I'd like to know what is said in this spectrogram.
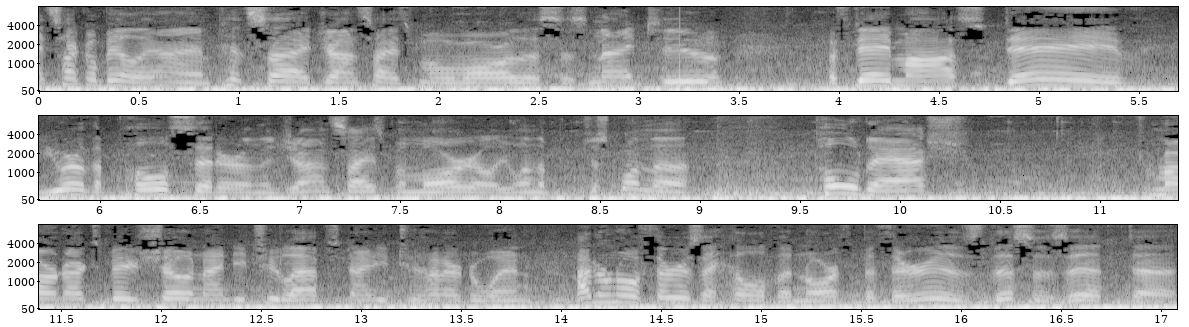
right, Psycho Billy on Pitside John Seitz Memorial. This is night two with Dave Mass. Dave, you are the pole sitter on the John Seitz Memorial. You won the just won the pole dash from our next big show, 92 laps, 9,200 to win. I don't know if there is a hill of the north, but there is. This is it. Uh,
